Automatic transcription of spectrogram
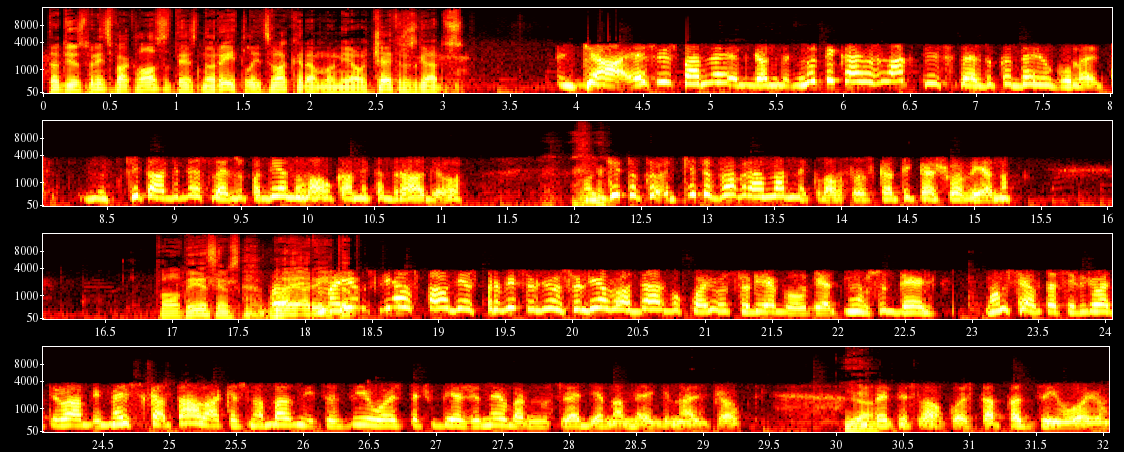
Tad jūs, principā, klausāties no rīta līdz vakaram un jau četrus gadus. Jā, es vispār ne, gan, nu tikai uz nakti izslēdzu, kad eju gulēt. Citādi neslēdzu pa dienu laukā nekad rādio. Un citu, citu programmu arī neklausos, kā tikai šo vienu. Paldies jums! Vai arī tad, jums liels paldies par visu jūsu lielo darbu, ko jūs ieguldiet mūsu dēļ. Mums jau tas ir ļoti labi. Mēs kā tālāk, es no baznīcas dzīvoju, es taču bieži nevaru no svētdienām mēģinu aizbraukt. jā. Bet es laukos tāpat dzīvoju.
